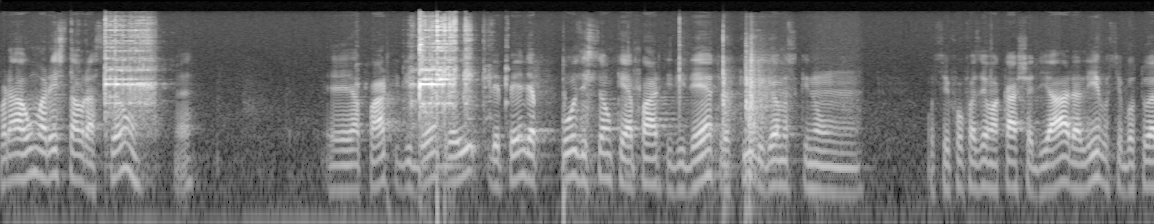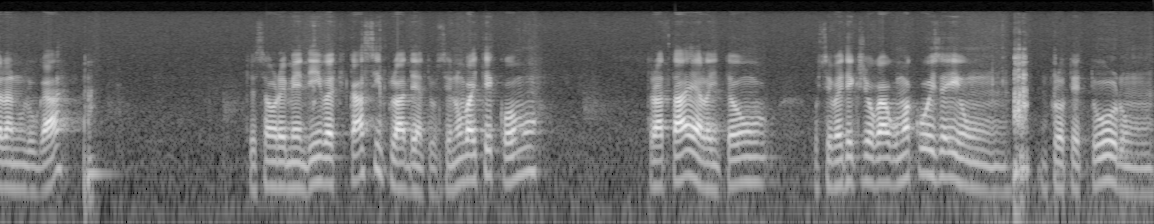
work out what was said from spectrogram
Para uma restauração, né? É, a parte de dentro aí, depende da posição que é a parte de dentro aqui, digamos que não... Você for fazer uma caixa de ar ali, você botou ela no lugar. Que são remendinho vai ficar assim lá dentro, você não vai ter como tratar ela, então você vai ter que jogar alguma coisa aí, um, um protetor, um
